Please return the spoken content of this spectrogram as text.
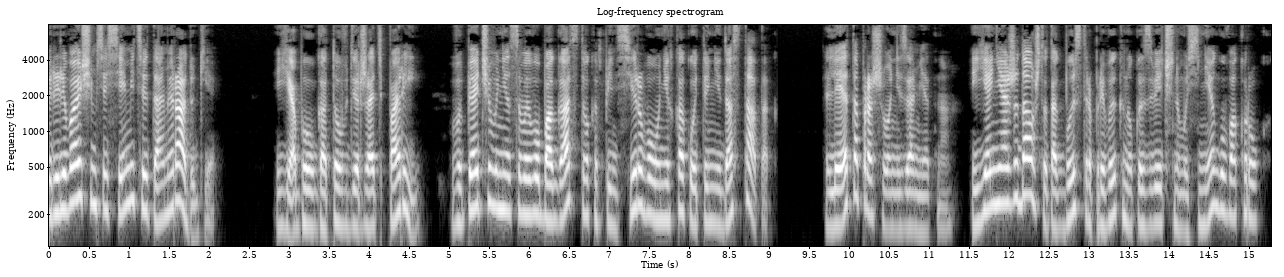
переливающимися всеми цветами радуги. Я был готов держать пари. Выпячивание своего богатства компенсировало у них какой-то недостаток. Лето прошло незаметно, и я не ожидал, что так быстро привыкну к извечному снегу вокруг,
